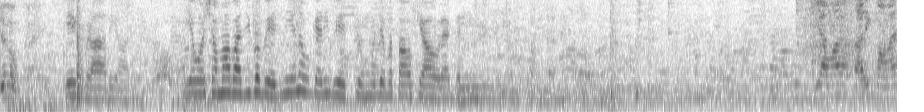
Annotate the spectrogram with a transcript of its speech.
ये लो। एक बड़ा आ रही आ रही ये वो शमा बाजी को भेजनी है ना वो कह रही भेज क्यों? मुझे बताओ क्या हो रहा है गली में। ये हमारा तारिक मामा है।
